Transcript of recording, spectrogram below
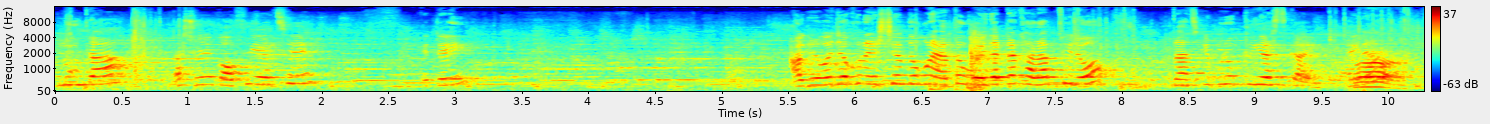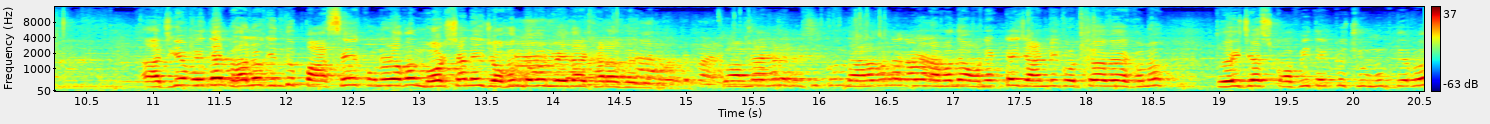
ব্লুটা তার সঙ্গে কফি আছে এটাই। আগেরবার যখন এসেছিলাম তখন এত ওয়েদারটা খারাপ ছিল আজকে পুরো ক্লিয়ার স্কাই হ্যাঁ। আজকে ওয়েদার ভালো কিন্তু পাশে কোনো রকম ভরসা নেই যখন তখন ওয়েদার খারাপ হয়ে যেতে পারে। পারে। তো আমরা এখানে বেশিক্ষণ দাঁড়াবো না কারণ আমাদের অনেকটাই জার্নি করতে হবে এখনও। তো এই জাস্ট কফিতে একটু চুমুক দেবো।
